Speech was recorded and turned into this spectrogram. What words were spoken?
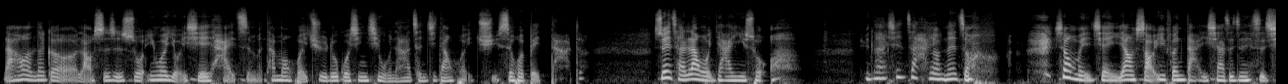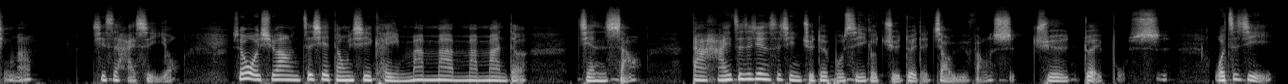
然后那个老师是说，因为有一些孩子们，他们回去如果星期五拿成绩单回去，是会被打的。所以才让我压抑说，哦，原来现在还有那种 像我们以前一样少一分打一下这件事情吗？其实还是有。所以我希望这些东西可以慢慢慢慢的减少。打孩子这件事情绝对不是一个绝对的教育方式，绝对不是。我自己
